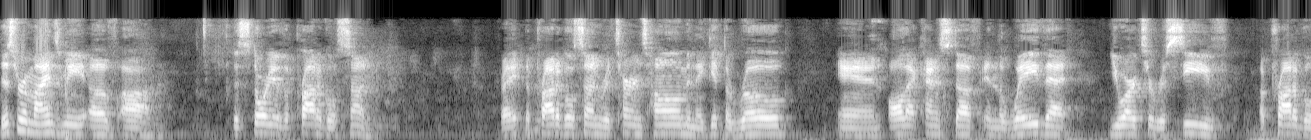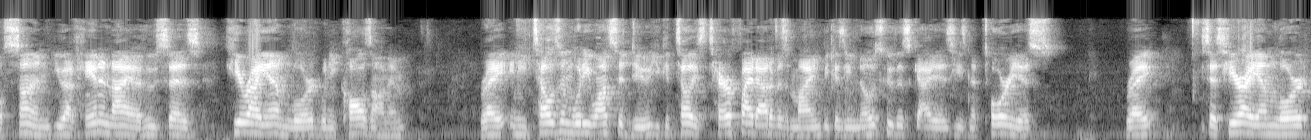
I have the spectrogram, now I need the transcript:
This reminds me of um, the story of the prodigal son. Right? The prodigal son returns home and they get the robe and all that kind of stuff. And the way that you are to receive a prodigal son, you have Hananiah who says, Here I am, Lord, when he calls on him. Right? And he tells him what he wants to do. You can tell he's terrified out of his mind because he knows who this guy is. He's notorious. Right? He says, Here I am, Lord.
